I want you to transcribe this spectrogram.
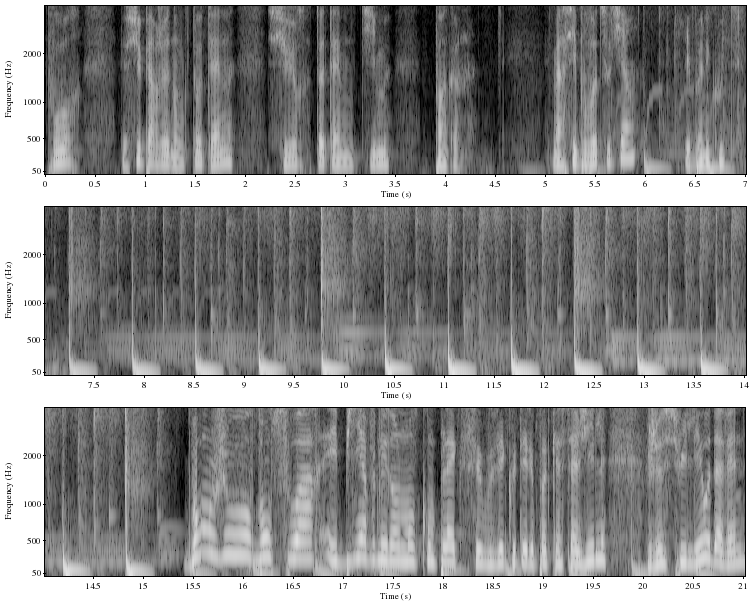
pour le super jeu donc Totem sur totemteam.com. Merci pour votre soutien et bonne écoute. Bonjour, bonsoir et bienvenue dans le monde complexe. Vous écoutez le podcast Agile. Je suis Léo Daven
